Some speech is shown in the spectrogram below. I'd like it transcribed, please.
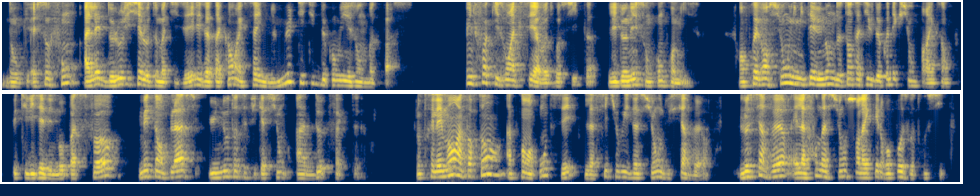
Donc elles se font à l'aide de logiciels automatisés. Les attaquants essayent une multitude de combinaisons de mots de passe. Une fois qu'ils ont accès à votre site, les données sont compromises. En prévention, limitez le nombre de tentatives de connexion, par exemple. Utilisez des mots de passe forts. Mettez en place une authentification à deux facteurs. L'autre élément important à prendre en compte, c'est la sécurisation du serveur. Le serveur est la fondation sur laquelle repose votre site.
